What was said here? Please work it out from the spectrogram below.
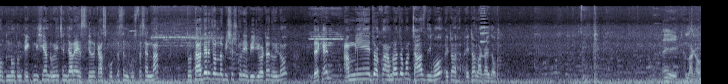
নতুন নতুন টেকনিশিয়ান রয়েছেন, যারা স্কেল কাজ করতেছেন, বুঝতেছেন না, তো তাদের জন্য বিশেষ করে এই ভিডিওটা রইল। দেখেন, আমি যখন আমরা যখন চার্জ দিব, এটা এটা লাগাই দাও এই লাগাও।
